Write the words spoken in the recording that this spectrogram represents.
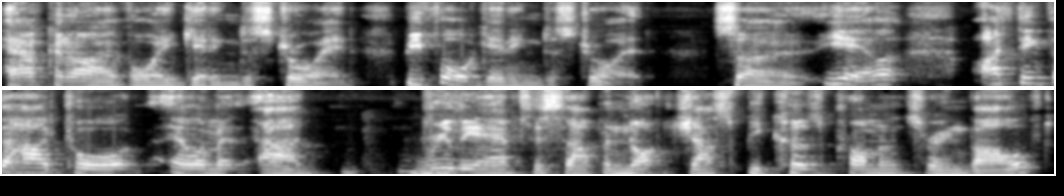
How can I avoid getting destroyed before getting destroyed? So yeah, I think the hardcore element uh, really amps this up, and not just because prominence are involved,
